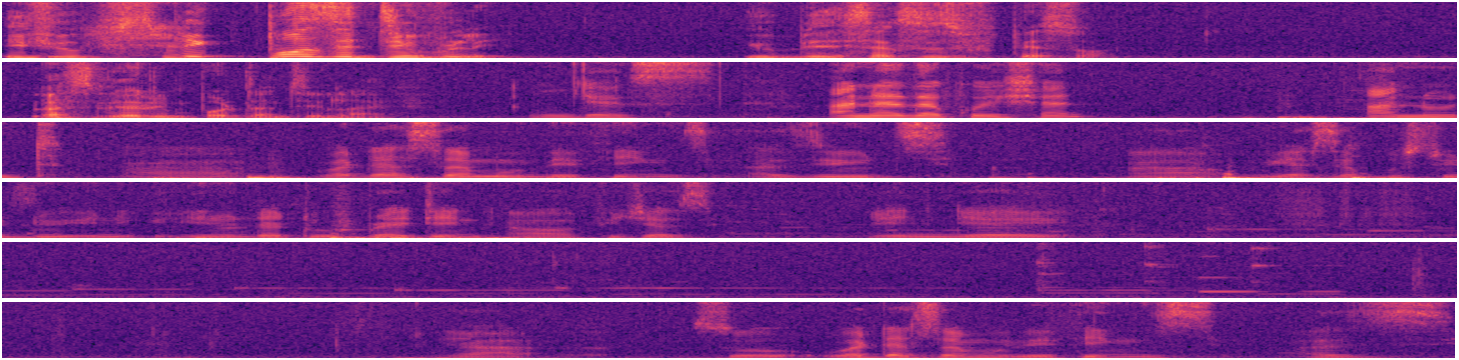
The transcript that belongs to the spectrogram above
If you speak positively, you'll be a successful person. That's very important in life. yes another question Arnold. Uh, what are some of the things as youths uh, we are supposed to do in, in order to brighten our futures and uh, yeah so what are some of the things as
